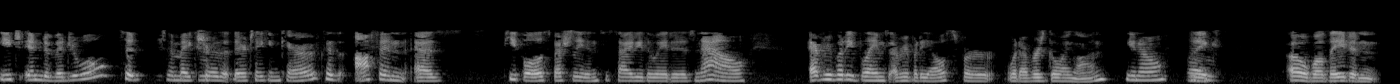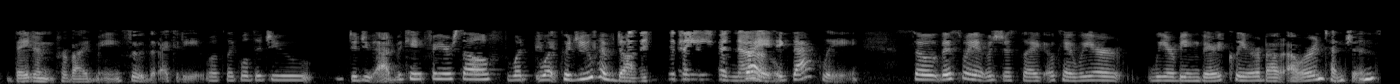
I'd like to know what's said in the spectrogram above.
each individual to to make mm-hmm. sure that they're taken care of because often as people, especially in society the way it is now, everybody blames everybody else for whatever's going on, you know? Mm-hmm. Like oh, well they didn't they didn't provide me food that I could eat. Well, it's like, well, did you did you advocate for yourself? What what could you have done? did they even know Right, exactly. So this way it was just like, okay, we are we are being very clear about our intentions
